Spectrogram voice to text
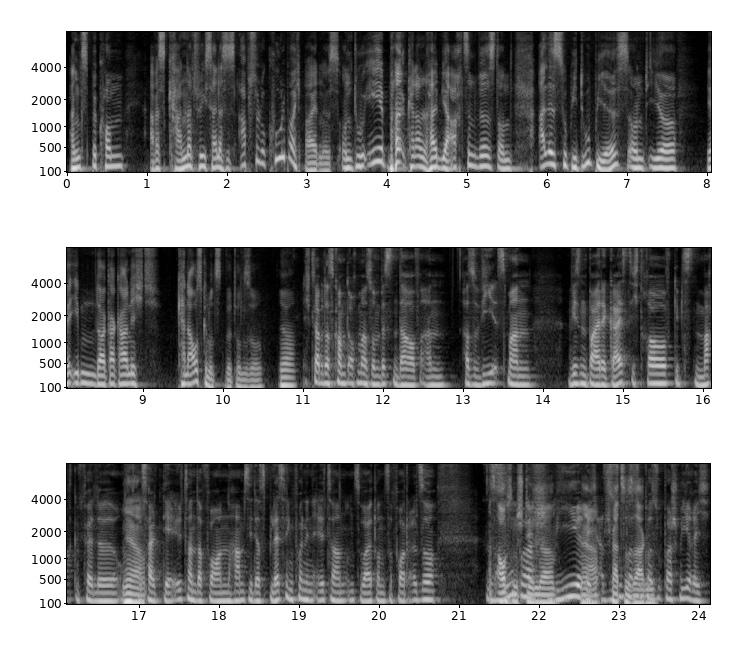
Angst bekommen. Aber es kann natürlich sein, dass es absolut cool bei euch beiden ist und du eh, keine Ahnung, ein halbes Jahr 18 wirst und alles supidupi ist und ihr ja eben da gar, gar nicht, keiner ausgenutzt wird und so. Ja. Ich glaube, das kommt auch mal so ein bisschen darauf an. Also, wie ist man, wie sind beide geistig drauf? Gibt es ein Machtgefälle? Und Ja. was halt die Eltern davon? Haben sie das Blessing von den Eltern und so weiter und so fort? Also, Als super Außenstehender, schwierig. ja, also, super, super, super schwierig.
